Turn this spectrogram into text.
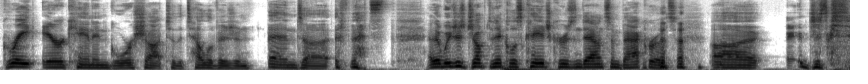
Great air cannon gore shot to the television, and uh, that's, and then we just jumped to Nicolas Cage cruising down some back roads. uh, just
